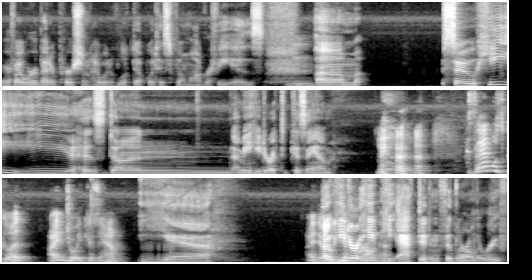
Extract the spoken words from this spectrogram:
or if i were a better person i would have looked up what his filmography is Mm. um so he has done i mean he directed kazaam Kazaam was good. I enjoyed Kazaam. yeah I know. oh he dir- he he acted in Fiddler on the Roof.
